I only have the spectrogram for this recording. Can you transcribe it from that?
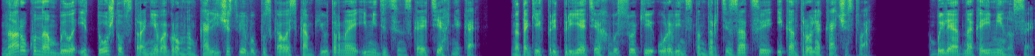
На руку нам было и то, что в стране в огромном количестве выпускалась компьютерная и медицинская техника – на таких предприятиях высокий уровень стандартизации и контроля качества. Были, однако, и минусы.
